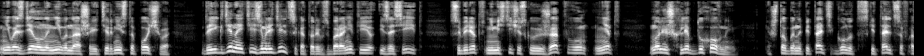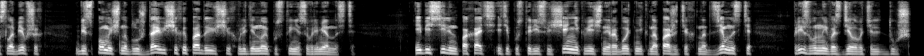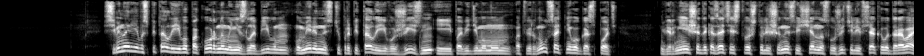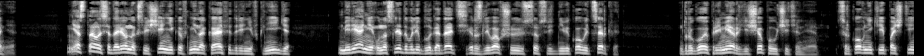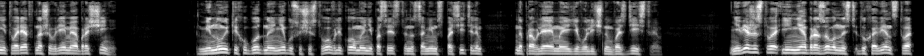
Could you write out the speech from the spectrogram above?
Не возделана нива наша и терниста почва, да и где найти земледельца, который взборонит ее и засеет, соберет не мистическую жатву, нет, но лишь хлеб духовный, чтобы напитать голод скитальцев, ослабевших, беспомощно блуждающих и падающих в ледяной пустыне современности. И бессилен пахать эти пустыри священник, вечный работник на пажитях надземности, призванный возделыватель душ. Семинария воспитала его покорным и незлобивым, умеренностью пропитала его жизнь, и, по-видимому, отвернулся от него Господь. Вернейшее доказательство, что лишены священнослужителей всякого дарования. Не осталось одаренных священников ни на кафедре, ни в книге. Миряне унаследовали благодать, разливавшуюся в средневековой церкви. Другой пример еще поучительнее. Церковники почти не творят в наше время обращений. Минует их угодное небу существо, влекомое непосредственно самим Спасителем, направляемое его личным воздействием. Невежество и необразованность духовенства,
